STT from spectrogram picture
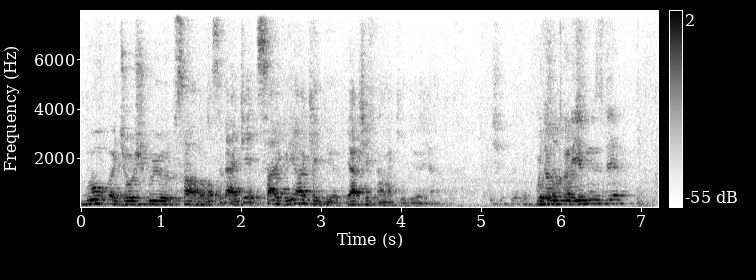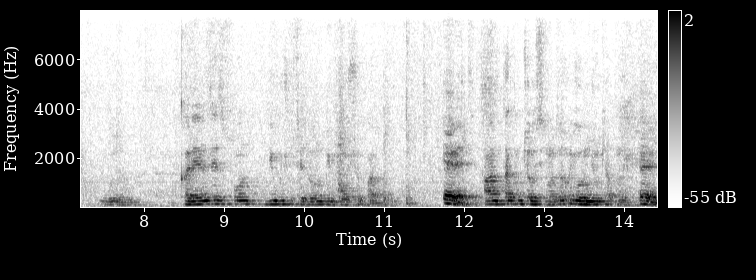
bu e, coşkuyu sağlaması bence saygıyı hak ediyor. Gerçekten hak ediyor yani. Teşekkür ederim. Hocam kariyerinizde kariyerinizde son bir buçuk sezonun bir boşluk var. Evet, An takım çalıştırmadınız ama yorumculuk yaptınız. evet.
